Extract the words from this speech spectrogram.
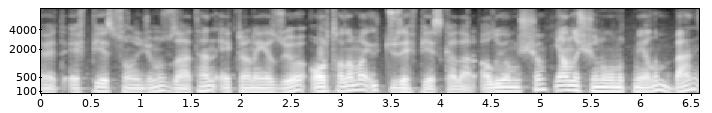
Evet FPS sonucumuz zaten ekrana yazıyor. Ortalama 300 FPS kadar alıyormuşum. Yalnız şunu unutmayalım. Ben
